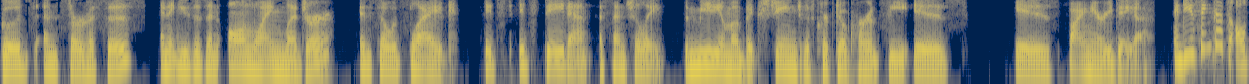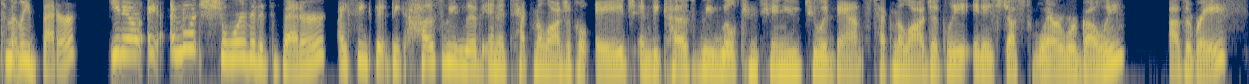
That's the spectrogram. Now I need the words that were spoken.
goods and services and it uses an online ledger. And so it's like, it's, it's data essentially. The medium of exchange with cryptocurrency is, is binary data. And do you think that's ultimately better? You know, I, am not sure that it's better. I think that because we live in a technological age and because we will continue to advance technologically, it is just where we're going as a race.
